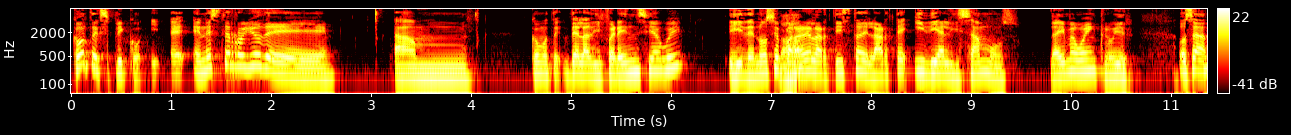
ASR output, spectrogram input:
¿cómo te explico? Eh, en este rollo de, ¿cómo te- de la diferencia, güey, y de no separar Ajá. el artista del arte, idealizamos. De ahí me voy a incluir. O sea,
